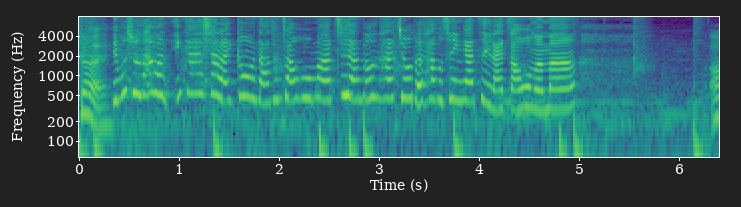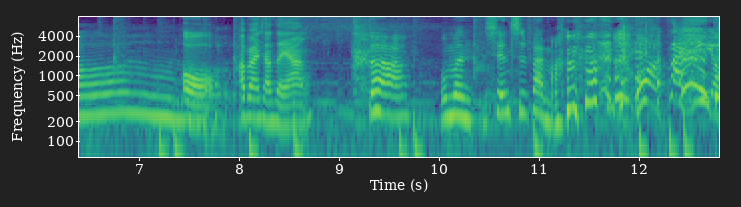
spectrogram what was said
对，你不觉得他们应该下来跟我们打声招呼吗？既然都是他揪的，他不是应该自己来找我们吗？哦哦，要不然想怎样？对啊，我们先吃饭嘛。我好在意哦，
